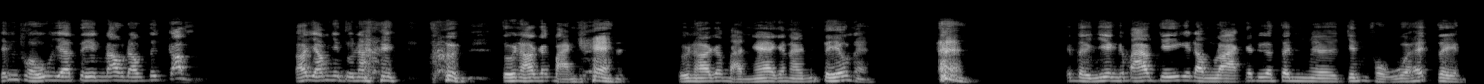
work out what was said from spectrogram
chính phủ và tiền đâu đầu tư công? Đó giống như tôi nói tôi, tôi nói các bạn nghe tôi nói các bạn nghe cái này mới tiếu nè. cái tự nhiên cái báo chí cái đồng loạt cái đưa tin ờ, chính phủ hết tiền.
